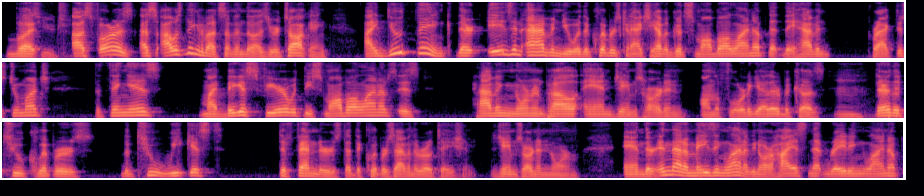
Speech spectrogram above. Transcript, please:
But as far as as I was thinking about something though, as you were talking, I do think there is an avenue where the Clippers can actually have a good small ball lineup that they haven't practiced too much. The thing is, my biggest fear with these small ball lineups is having Norman Powell and James Harden on the floor together because Mm. they're the two Clippers, the two weakest defenders that the Clippers have in the rotation, James Harden and Norm. And they're in that amazing lineup, you know, our highest net rating lineup,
